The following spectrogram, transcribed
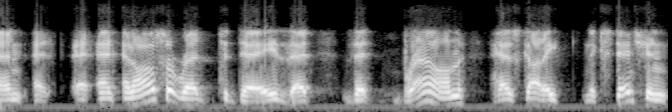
And, and and and I also read today that that Brown has got a an extension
